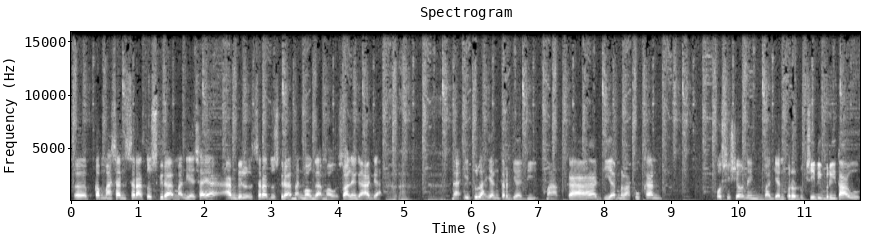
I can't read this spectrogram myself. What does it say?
eh, kemasan 100 graman ya saya ambil 100 graman mau nggak mau, soalnya nggak ada. Heeh. Nah, itulah yang terjadi. Maka dia melakukan positioning, bagian produksi diberitahu.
